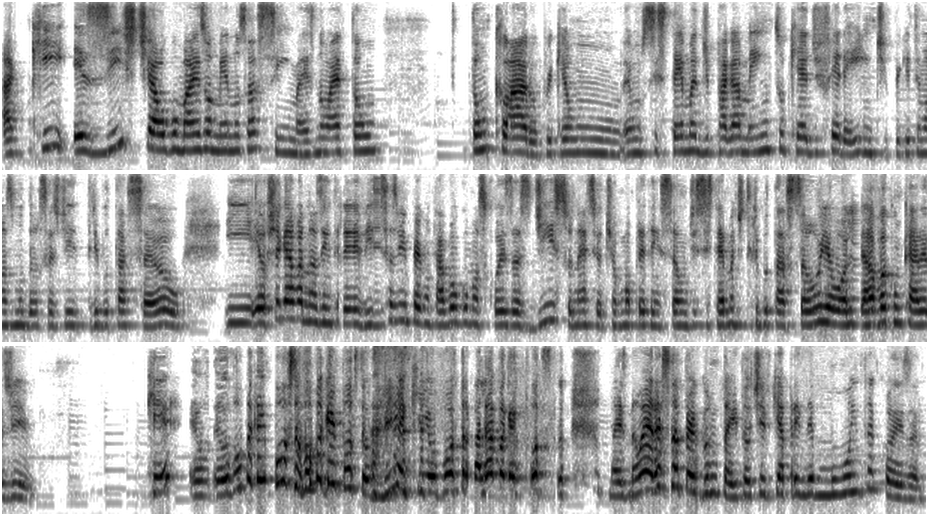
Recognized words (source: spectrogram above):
Aqui existe algo mais ou menos assim, mas não é tão tão claro, porque é um, é um sistema de pagamento que é diferente, porque tem umas mudanças de tributação. E eu chegava nas entrevistas e me perguntavam algumas coisas disso, né? Se eu tinha alguma pretensão de sistema de tributação, e eu olhava com cara de. Quê? Eu, eu vou pagar imposto, eu vou pagar imposto, eu vim aqui, eu vou trabalhar pagar imposto. Mas não era essa a pergunta, então eu tive que aprender muita coisa.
